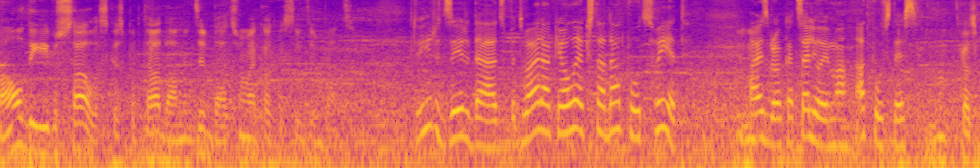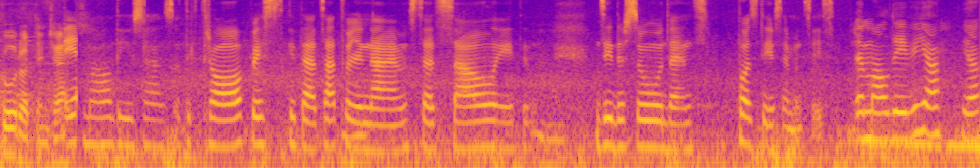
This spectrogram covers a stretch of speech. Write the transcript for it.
Maldīvu salas, kas par tādām ir dzirdēts, vai kaut kas ir dzirdēts? Ir dzirdēts, bet vairāk jau liekas tāda atpūtas vieta. Mm. Aizbraukt ceļojumā, atpūsties. Mm. Kāds kūrotiņš? Ja? Maldīvas ir tik tropiski, tāds atvaļinājums, tāds saulīti, mm. dzirdams ūdens, pozitīvas emocijas. Maldīvi, jā, jā.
